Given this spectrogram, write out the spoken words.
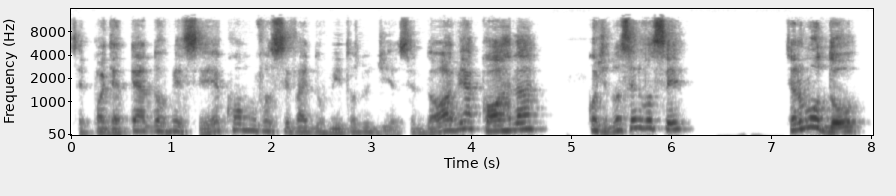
Você pode até adormecer. É como você vai dormir todo dia. Você dorme, acorda, continua sendo você. Você não mudou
